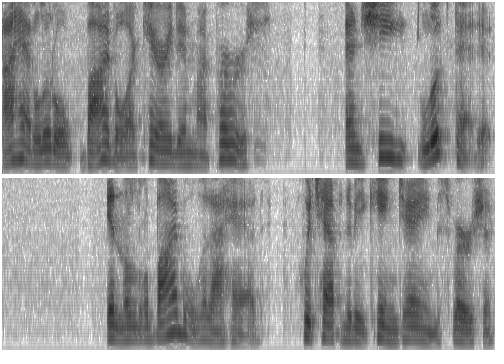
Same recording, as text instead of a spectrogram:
I had a little Bible I carried in my purse, and she looked at it in the little Bible that I had, which happened to be King James Version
